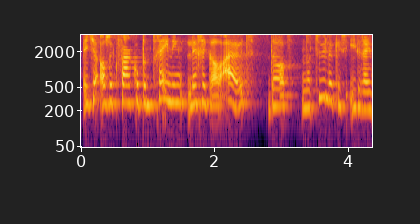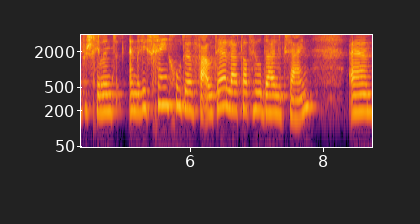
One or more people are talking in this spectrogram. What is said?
weet je, als ik vaak op een training leg ik al uit dat natuurlijk is iedereen verschillend en er is geen goed en fout, hè? laat dat heel duidelijk zijn. Um,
